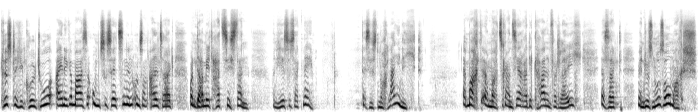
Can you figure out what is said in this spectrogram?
Christliche Kultur einigermaßen umzusetzen in unseren Alltag und damit hat sich's dann. Und Jesus sagt, nee, das ist noch lange nicht. Er macht, er macht sogar einen sehr radikalen Vergleich. Er sagt, wenn du es nur so machst,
